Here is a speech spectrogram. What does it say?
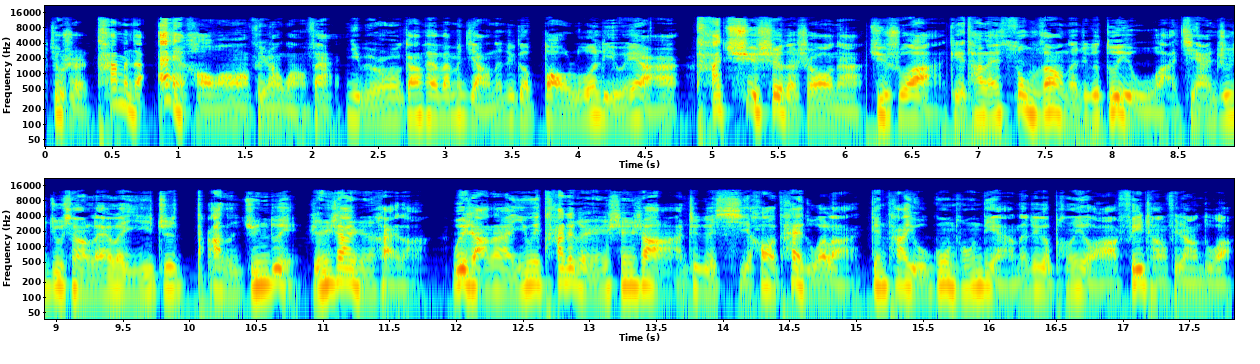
就是他们的爱好往往非常广泛。你比如说刚才咱们讲的这个保罗·里维尔，他去世的时候呢，据说啊，给他来送葬的这个队伍啊，简直就像来了一支大的军队，人山人海的。为啥呢？因为他这个人身上啊，这个喜好太多了，跟他有共同点的这个朋友啊，非常非常多。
